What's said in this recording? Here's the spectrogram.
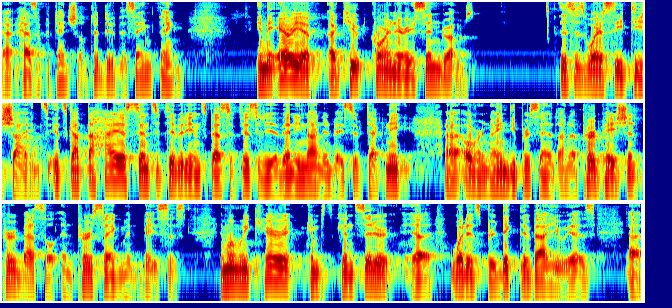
uh, has a potential to do the same thing. In the area of acute coronary syndromes, this is where CT shines. It's got the highest sensitivity and specificity of any non-invasive technique, uh, over 90% on a per patient, per vessel, and per segment basis. And when we consider uh, what its predictive value is, uh,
